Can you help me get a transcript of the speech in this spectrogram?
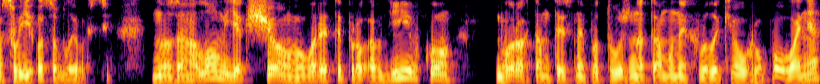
свої особливості. Ну загалом, якщо говорити про Авдіївку, ворог там тисне потужно, там у них великі угруповання.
